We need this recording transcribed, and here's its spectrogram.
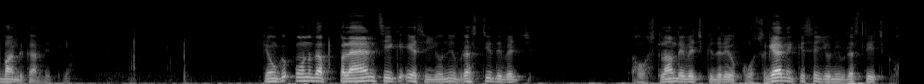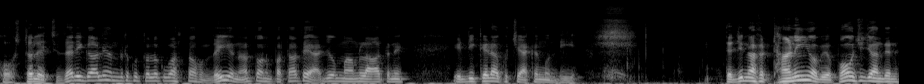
ਬੰਦ ਕਰ ਦਿੱਤੀਆਂ। ਕਿਉਂਕਿ ਉਹਨਾਂ ਦਾ ਪਲਾਨ ਸੀ ਕਿ ਇਸ ਯੂਨੀਵਰਸਿਟੀ ਦੇ ਵਿੱਚ ਹੋਸਟਲਾਂ ਦੇ ਵਿੱਚ ਕਿਧਰੇ ਉਹ ਘੁਸ ਗਿਆ ਨੇ, ਕਿਸੇ ਯੂਨੀਵਰਸਿਟੀ ਚ ਹੋਸਟਲ ਵਿੱਚ। ਜ਼ਰੀ ਗੱਲ ਹੈ ਅੰਦਰ ਕੋਈ ਤਲਕ ਵਾਸਤਾ ਹੁੰਦਾ ਹੀ ਹੈ ਨਾ, ਤੁਹਾਨੂੰ ਪਤਾ ਤੇ ਹੈ ਜੋ ਮਾਮਲਾਤ ਨੇ, ਏਡੀ ਕਿਹੜਾ ਕੋਈ ਚੈਕਿੰਗ ਹੁੰਦੀ ਹੈ। ਤੇ ਜਿੰਨਾ ਫਿਰ ਠਾਣੀ ਹੋਵੇ ਉਹ ਪਹੁੰਚ ਜਾਂਦੇ ਨੇ।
